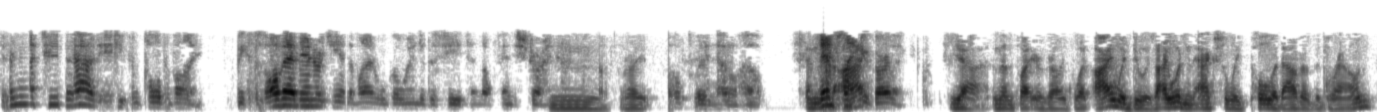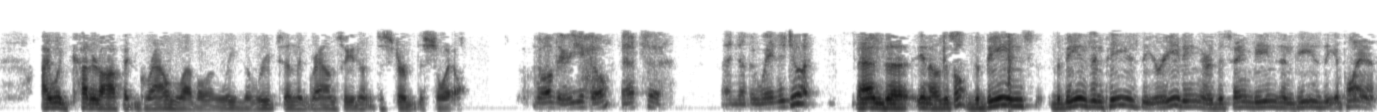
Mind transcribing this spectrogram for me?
they're not too bad if you can pull the vine because all that energy in the vine will go into the seeds and they'll finish drying. Mm, right. Hopefully that'll help. And, and then plant I, your garlic. Yeah, and then plant your garlic. What I would do is I wouldn't actually pull it out of the ground. I would cut it off at ground level and leave the roots in the ground so you don't disturb the soil. Well, there you go. That's a another way to do it. And uh, you know the, cool. the beans, the beans and peas that you're eating are the same beans and peas that you plant.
